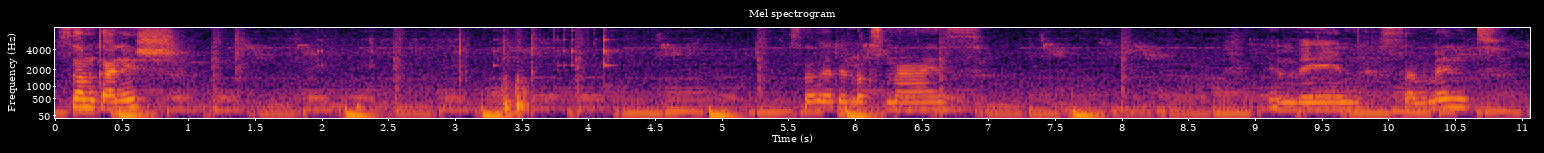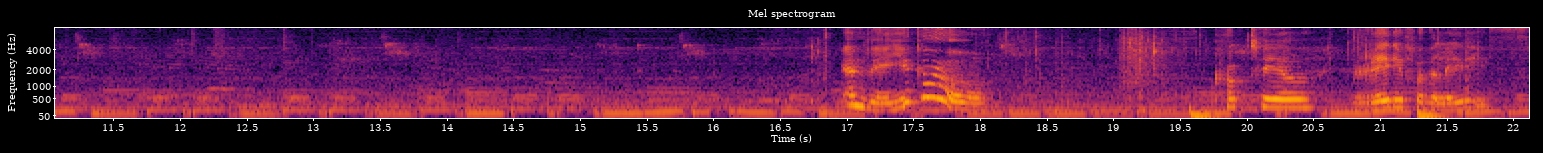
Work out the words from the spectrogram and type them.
some garnish. So that it looks nice. And then some mint. And there you go. Cocktail ready for the ladies.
